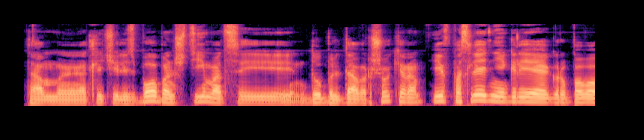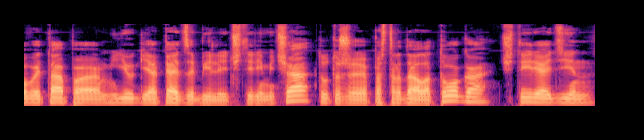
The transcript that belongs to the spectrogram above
Там отличились Бобан, Штимац и дубль Давар Шукера. И в последней игре группового этапа Юги опять забили 4 мяча. Тут уже пострадала Тога 4-1.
